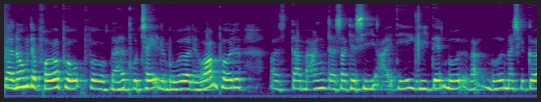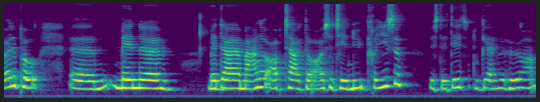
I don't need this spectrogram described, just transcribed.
der er nogen, der prøver på, på meget brutale måder at lave om på det, og der er mange, der så kan sige, ej, det er ikke lige den måde, måde man skal gøre det på. Øh, men, øh, men der er mange optagter også til en ny krise, hvis det er det, du gerne vil høre om.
